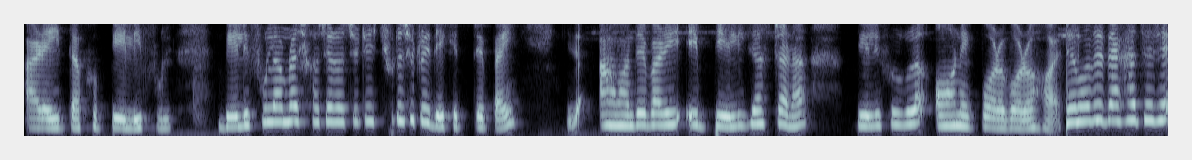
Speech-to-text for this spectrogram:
আর এই দেখো বেলি ফুল। বেলি ফুল আমরা সচরাচর ছোট ছোট দেখতে পাই। কিন্তু আমাদের বাড়ির এই বেলি গাছটা না, বেলি ফুলগুলো অনেক বড় বড় হয়। এর মধ্যে দেখা যায় যে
